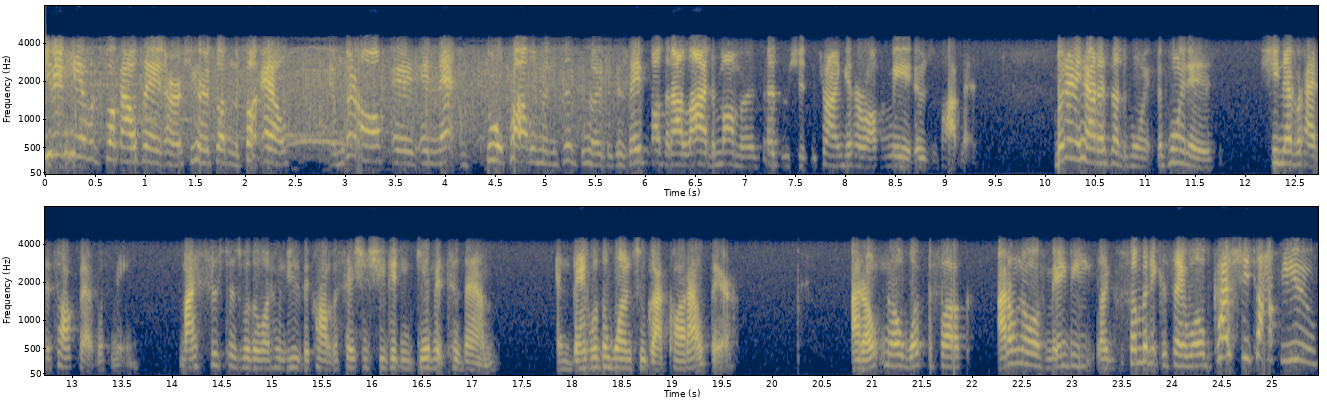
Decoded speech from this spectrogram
she didn't hear what the fuck I was saying to her. She heard something the fuck else and went off, and, and that threw a problem in the sisterhood because they thought that I lied to mama and said some shit to try and get her off of me. It was just a hot mess. But anyhow, that's not the point. The point is, she never had to talk that with me. My sisters were the one who needed the conversation. She didn't give it to them, and they were the ones who got caught out there. I don't know what the fuck. I don't know if maybe like somebody could say, well, because she talked to you,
